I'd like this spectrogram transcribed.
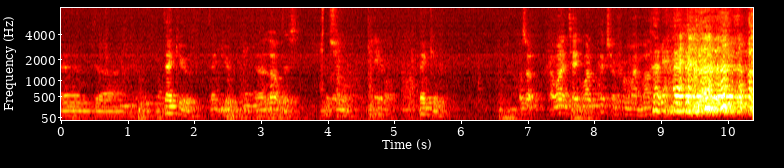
And uh, thank you, thank you. I love this machine. Thank you. Also, I want to take one picture from my mother.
